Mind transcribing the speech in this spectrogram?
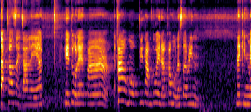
ตักข้าวใส่จานแล้วเฮตูเลตมาข้าวหมกที่ทำด้วยนะข้าวหมกนัสรินน่ากินไหม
